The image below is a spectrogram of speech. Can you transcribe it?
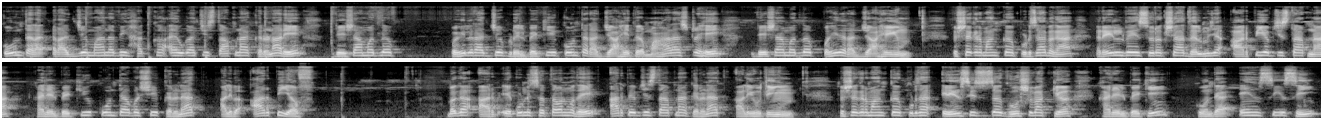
कोणतं रा- राज्य मानवी हक्क आयोगाची स्थापना करणारे देशामधलं पहिलं राज्य पुढीलपैकी कोणतं राज्य आहे? तर महाराष्ट्र हे देशामधलं पहिलं राज्य आहे. प्रश्न क्रमांक पुढचा बघा. रेल्वे सुरक्षा दल म्हणजे आर पी एफची स्थापना खालीलपैकी कोणत्या वर्षी करण्यात आली? R P F. बघा आर एकोणीस सत्तावन्नमध्ये आर पी एफची स्थापना करण्यात आली होती. प्रश्न क्रमांक पुढचा एन सी सीचं घोषवाक्य खालीलपैकी कोणत्या? एन सी सी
